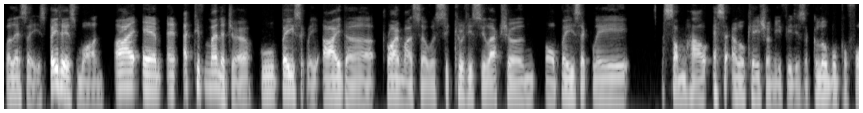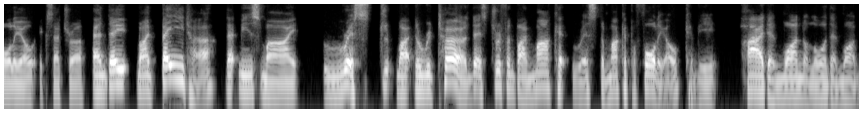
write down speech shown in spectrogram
but let's say it's beta is one. I am an active manager who basically either prime myself with security selection or basically somehow asset allocation if it is a global portfolio, etc. And they my beta, that means my risk, my the return that is driven by market risk, the market portfolio can be higher than one or lower than one.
